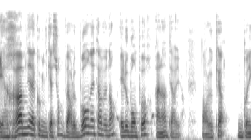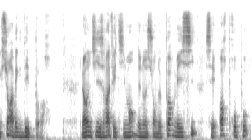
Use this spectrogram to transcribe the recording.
et ramener la communication vers le bon intervenant et le bon port à l'intérieur, dans le cas d'une connexion avec des ports. Là, on utilisera effectivement des notions de port, mais ici, c'est hors propos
